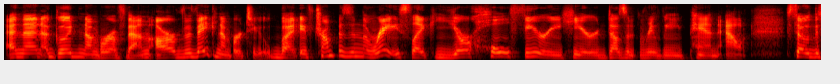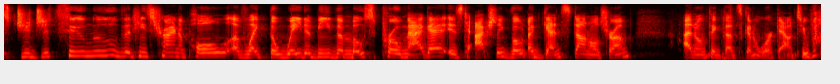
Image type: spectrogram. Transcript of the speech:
and then a good number of them are Vivek number two. But if Trump is in the race, like your whole theory here doesn't really pan out. So this jujitsu move that he's trying to pull of like the way to be the most pro MAGA is to actually vote against Donald Trump. I don't think that's going to work out too well.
